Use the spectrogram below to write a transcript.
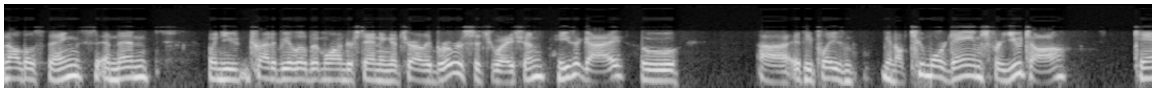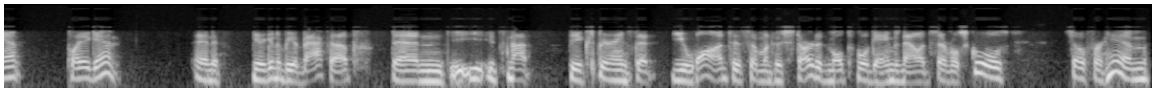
and all those things. And then when you try to be a little bit more understanding of Charlie Brewer's situation, he's a guy who, uh, if he plays, you know, two more games for Utah, can't play again. And if you're going to be a backup, then it's not the experience that you want as someone who started multiple games now at several schools. So for him,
